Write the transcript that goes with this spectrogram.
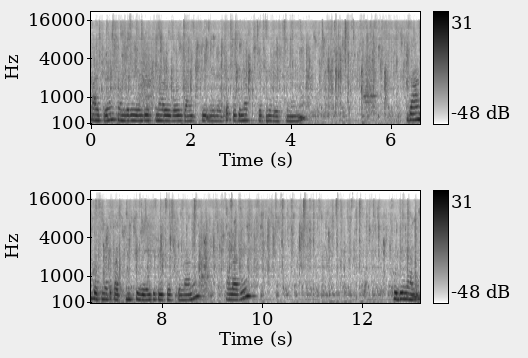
హాయ్ ఫ్రెండ్స్ అందరూ ఏం చేస్తున్నారు ఈరోజు? దానికి నేనైతే పుదీనా చట్నీ చేస్తున్నాను. దానికోసం అయితే పచ్చిమిర్చి వేయించి తీసేసుకున్నాను. అలాగే పుదీనాను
